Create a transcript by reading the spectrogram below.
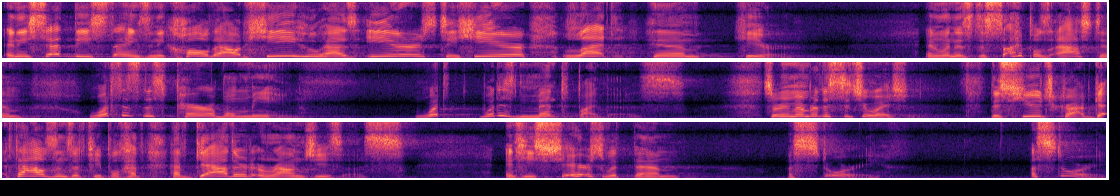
And he said these things, and he called out, He who has ears to hear, let him hear. And when his disciples asked him, What does this parable mean? What, what is meant by this? So remember the situation. This huge crowd, thousands of people, have, have gathered around Jesus, and he shares with them a story. A story.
